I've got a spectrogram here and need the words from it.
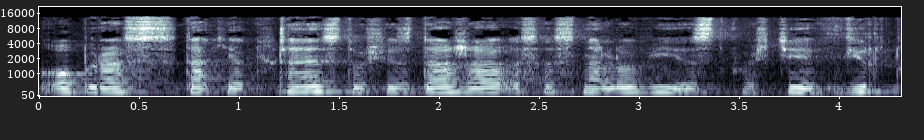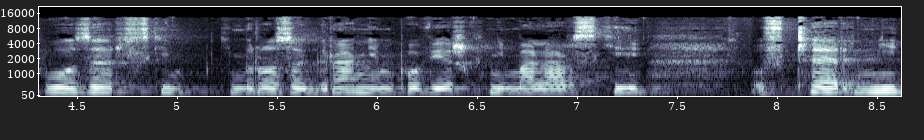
Obraz, tak jak często się zdarza Sasnalowi, jest właściwie wirtuozerskim rozegraniem powierzchni malarskiej w czerni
